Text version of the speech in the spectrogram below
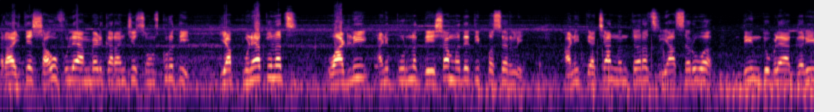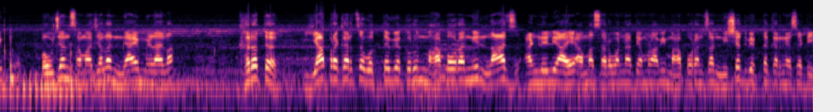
राहिते शाहू फुले आंबेडकरांची संस्कृती या पुण्यातूनच वाढली आणि पूर्ण देशामध्ये ती पसरली. आणि त्याच्यानंतरच या सर्व दीनदुबळ्या गरीब बहुजन समाजाला न्याय मिळाला खरं तर या प्रकारचं वक्तव्य करून महापौरांनी लाज आणलेली आहे आम्हा सर्वांना. त्यामुळे आम्ही महापौरांचा निषेध व्यक्त करण्यासाठी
